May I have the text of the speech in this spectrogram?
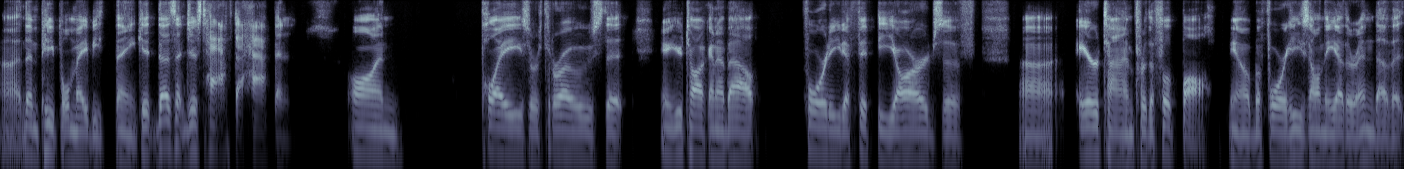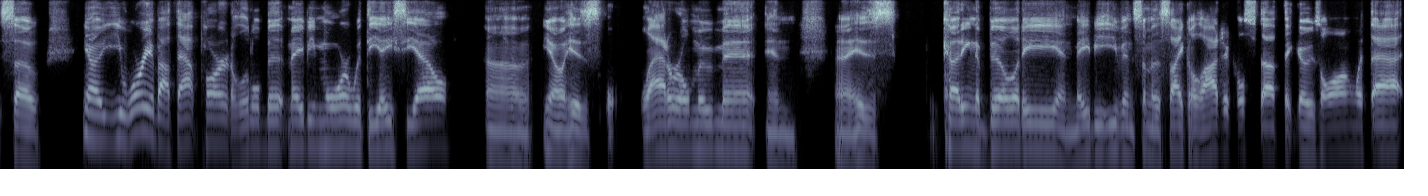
uh, than people maybe think. It doesn't just have to happen on plays or throws that you know, you're talking about 40 to 50 yards of uh, airtime for the football, you know, before he's on the other end of it. So, you know, you worry about that part a little bit, maybe more with the ACL, uh, you know, his lateral movement and uh, his cutting ability and maybe even some of the psychological stuff that goes along with that.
